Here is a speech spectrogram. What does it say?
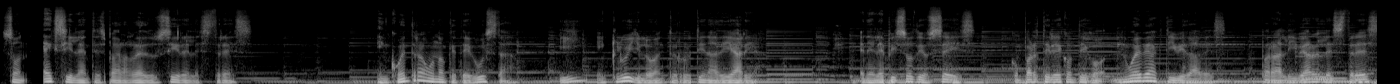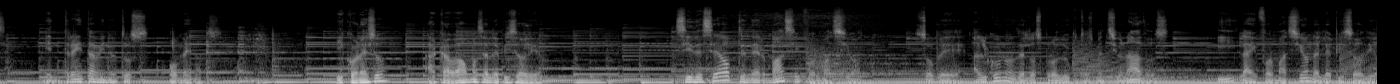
son excelentes para reducir el estrés. Encuentra uno que te gusta y inclúyelo en tu rutina diaria. En el episodio 6 compartiré contigo 9 actividades para aliviar el estrés en 30 minutos o menos. Y con eso acabamos el episodio. Si desea obtener más información sobre alguno de los productos mencionados y la información del episodio,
